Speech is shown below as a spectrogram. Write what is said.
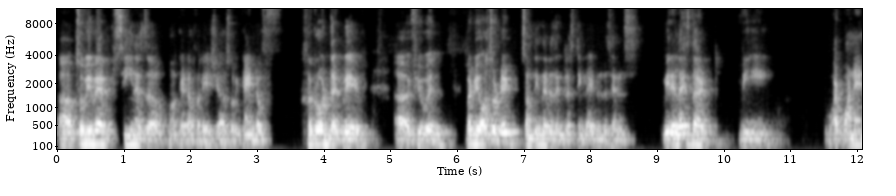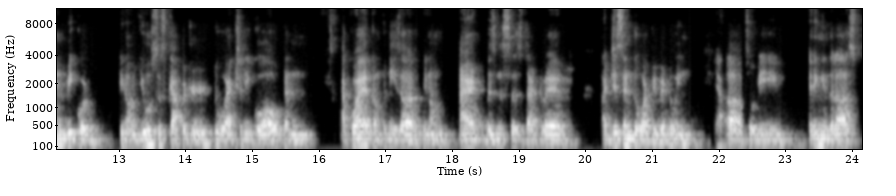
Uh, so we were seen as a Marqeta for Asia. So we kind of rode that wave, uh, if you will. But we also did something that is interesting, right? In the sense, we realized that we, at one end, we could you know use this capital to actually go out and acquire companies or you know add businesses that were adjacent to what we were doing. Yeah. Uh, so we, I think in the last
